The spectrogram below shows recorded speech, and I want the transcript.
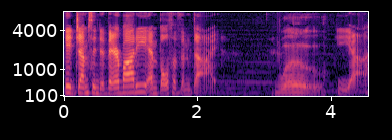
it jumps into their body and both of them die whoa yeah.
